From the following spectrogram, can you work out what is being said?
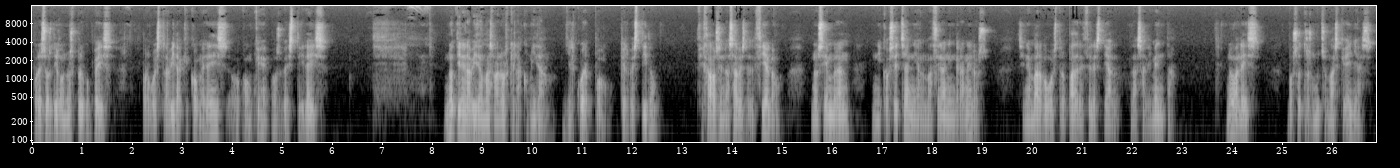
Por eso os digo, no os preocupéis por vuestra vida, qué comeréis o con qué os vestiréis. ¿No tiene la vida más valor que la comida y el cuerpo que el vestido? Fijaos en las aves del cielo, no siembran ni cosechan ni almacenan en graneros. Sin embargo, vuestro Padre Celestial las alimenta. ¿No valéis vosotros mucho más que ellas?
